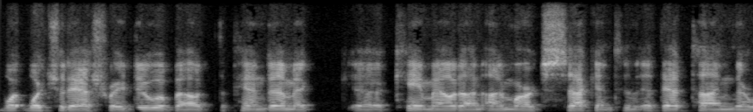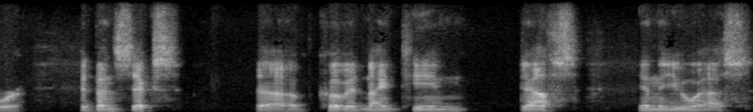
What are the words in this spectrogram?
what, what should ASHRAE do about the pandemic uh, came out on, on March 2nd. And at that time, there were had been six uh, COVID-19 deaths in the U.S.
